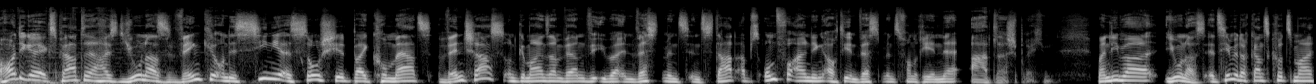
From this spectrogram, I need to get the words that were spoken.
heutiger Experte heißt Jonas Wenke und ist Senior Associate bei Commerz Ventures und gemeinsam werden wir über Investments in Startups und vor allen Dingen auch die Investments von René Adler sprechen. Mein lieber Jonas, erzähl mir doch ganz kurz mal,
